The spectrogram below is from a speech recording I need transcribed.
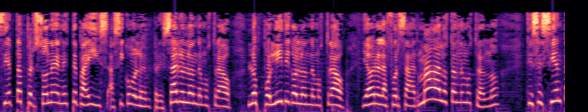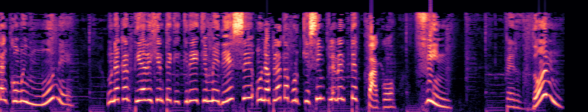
ciertas personas en este país, así como los empresarios lo han demostrado, los políticos lo han demostrado y ahora las Fuerzas Armadas lo están demostrando, que se sientan como inmunes una cantidad de gente que cree que merece una plata porque simplemente es Paco. Fin. Perdón.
